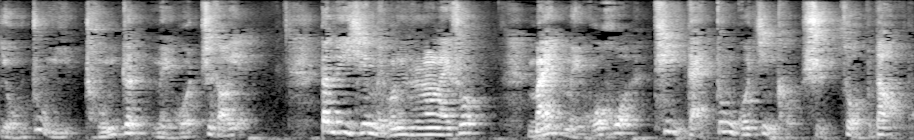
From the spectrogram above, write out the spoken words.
有助于重振美国制造业，但对一些美国零售商来说，买美国货替代中国进口是做不到的。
